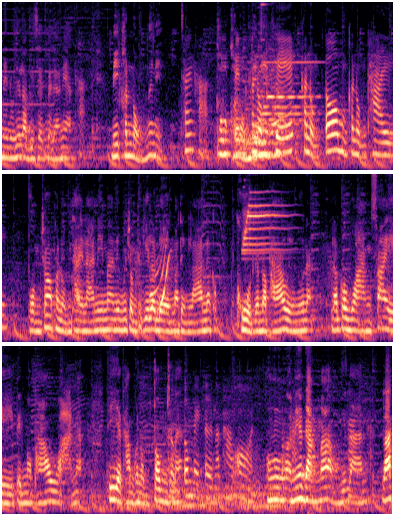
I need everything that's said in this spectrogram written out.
เมนูที่เราพรีเซนต์ไปแล้วเนี่ย ค่ะ มีขนมด้วยนี่ ใช่ค่ะเขาบอกเป็นขขนนมมที่นี่นะเค้กขนมต้ม ขนมไทย ผมชอบขนมไทยร้านนี้มากนี่คุณผู้ชมตะกี้เราเดินมาถึงร้านแล้วก็ขูดกันมะพร้าวอยู่ตรงนู้นอะแล้วก็วางไส้เป็นมะพร้าวหวานอะที่จะทำขนมต้มขใช่นไหมมต้มใบเตยมะพร้าวอ่อนเอออันนี้ดังมากของที่ร้านใช่ค่ะรา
